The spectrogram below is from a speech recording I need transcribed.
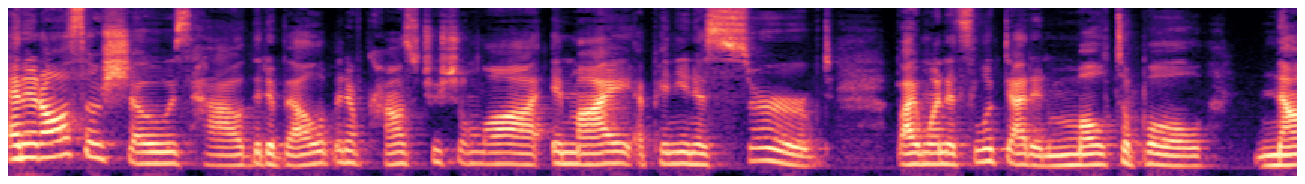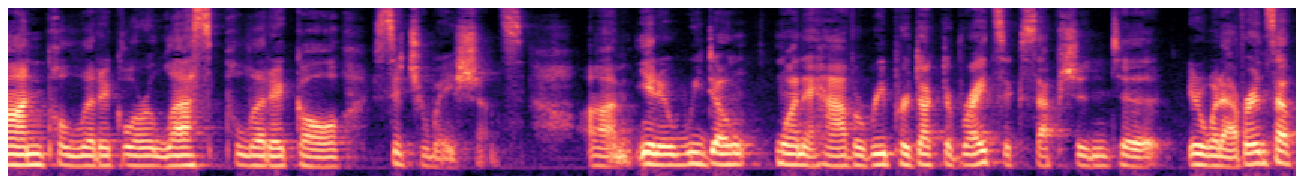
And it also shows how the development of constitutional law, in my opinion, is served by when it's looked at in multiple non-political or less political situations. Um, you know, we don't want to have a reproductive rights exception to, you know, whatever. And so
